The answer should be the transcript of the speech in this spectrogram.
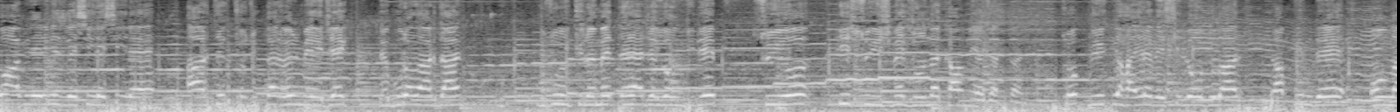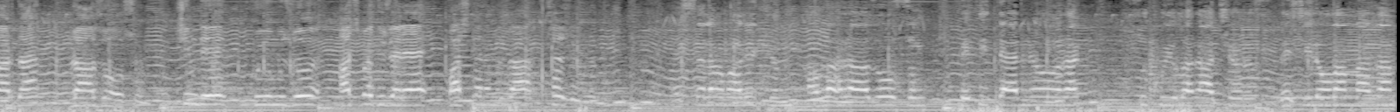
Bu abilerimiz vesilesiyle artık çocuklar ölmeyecek ve buralardan uzun kilometrelerce yol gidip suyu, pis su içmek zorunda kalmayacaklar. Çok büyük bir hayra vesile oldular. Rabbim de onlardan razı olsun. Şimdi kuyumuzu açmak üzere başkanımıza söz veriyorum. Esselamu Aleyküm. Allah razı olsun. Fetih Derneği olarak su kuyuları açıyoruz. Vesile olanlardan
